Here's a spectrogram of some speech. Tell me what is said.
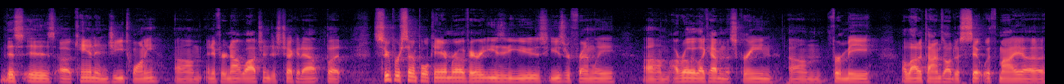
this is a Canon G20. Um, and if you're not watching, just check it out. But super simple camera, very easy to use, user friendly. Um, I really like having the screen. Um, for me, a lot of times I'll just sit with my uh,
